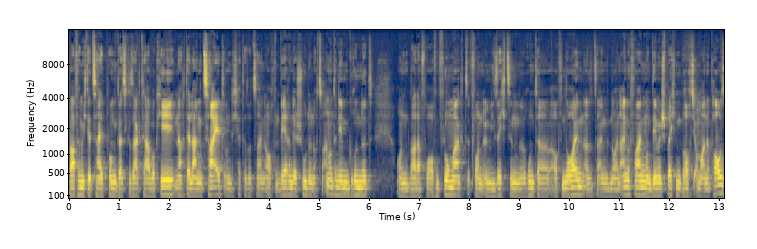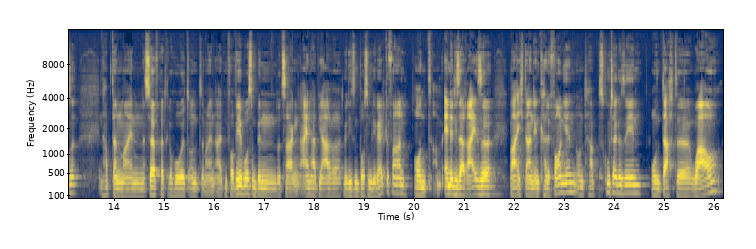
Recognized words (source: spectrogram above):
war für mich der Zeitpunkt, dass ich gesagt habe, okay, nach der langen Zeit und ich hatte sozusagen auch während der Schule noch zu anderen Unternehmen gegründet und war davor auf dem Flohmarkt von irgendwie 16 runter auf 9, also sozusagen mit 9 angefangen und dementsprechend brauchte ich auch mal eine Pause habe dann mein Surfbrett geholt und meinen alten VW-Bus und bin sozusagen eineinhalb Jahre mit diesem Bus um die Welt gefahren. Und am Ende dieser Reise war ich dann in Kalifornien und habe Scooter gesehen und dachte, wow,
